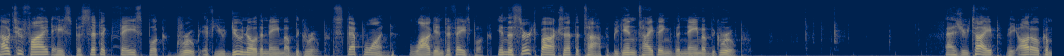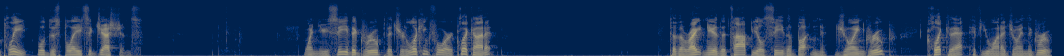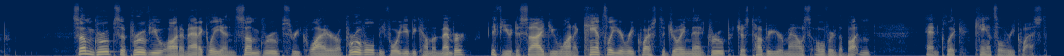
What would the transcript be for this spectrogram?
How to find a specific Facebook group if you do know the name of the group. Step 1. Log into Facebook. In the search box at the top, begin typing the name of the group. As you type, the autocomplete will display suggestions. When you see the group that you're looking for, click on it. To the right near the top, you'll see the button Join Group. Click that if you want to join the group. Some groups approve you automatically and some groups require approval before you become a member. If you decide you want to cancel your request to join that group, just hover your mouse over the button and click Cancel Request.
